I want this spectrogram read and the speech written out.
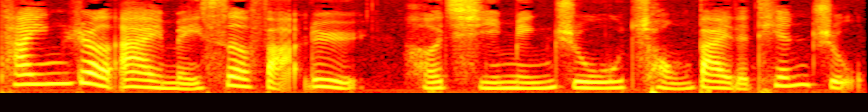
他因热爱梅瑟法律和其民族崇拜的天主，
